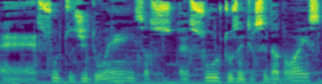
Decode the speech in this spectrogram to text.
é, surtos de doenças, é, surtos entre os cidadãos,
